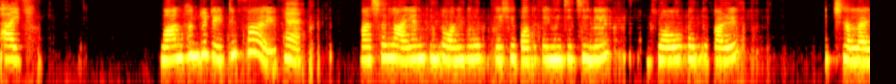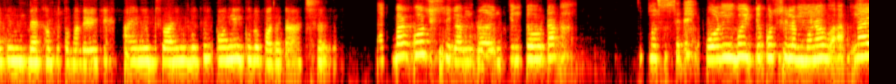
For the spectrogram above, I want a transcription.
five one hundred eighty five হ্যাঁ। মার্শাল্লাহ আয়ান কিন্তু অনেকগুলো দেশের পতাকা নিজে চিনে ড্রও করতে পারে। ইনশাল্লাহ একদিন দেখাবো তোমাদেরকে। আইনি ড্রয়িং বুকে অনেকগুলো পতাকা আছে। একবার করছিলাম ড্রয়িং কিন্তু ওটা হচ্ছে কোন বইতে করছিলাম মনে নাই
